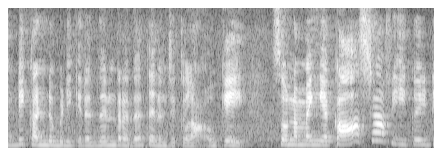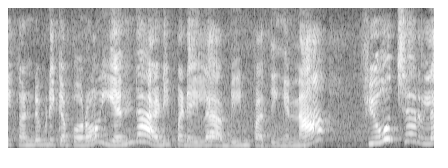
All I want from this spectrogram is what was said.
எப்படி கண்டுபிடிக்கிறதுன்றதை தெரிஞ்சுக்கலாம் ஓகே ஸோ நம்ம இங்கே காஸ்ட் ஆஃப் ஈக்குவைட்டி கண்டுபிடிக்க போகிறோம் எந்த அடிப்படையில் அப்படின்னு பார்த்தீங்கன்னா ஃப்யூச்சரில்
